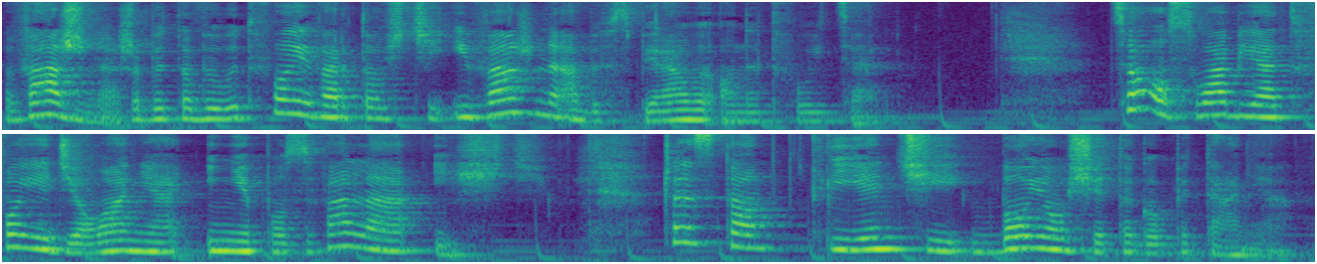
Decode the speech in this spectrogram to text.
Ważne, żeby to były Twoje wartości i ważne, aby wspierały one Twój cel. Co osłabia Twoje działania i nie pozwala iść? Często klienci boją się tego pytania.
